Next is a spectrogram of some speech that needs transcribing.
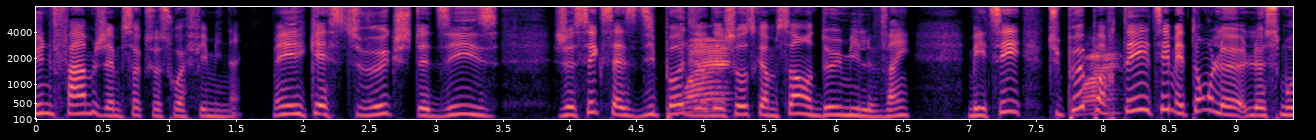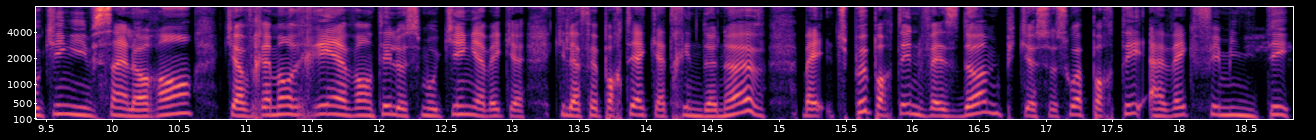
une femme, j'aime ça que ce soit féminin. Mais qu'est-ce que tu veux que je te dise? Je sais que ça se dit pas de dire Ouais. des choses comme ça en 2020. Mais tu sais, tu peux Ouais. porter, tu sais, mettons le, le smoking Yves Saint-Laurent qui a vraiment réinventé le smoking avec, euh, qu'il a fait porter à Catherine Deneuve. Ben, tu peux porter une veste d'homme puis que ce soit porté avec féminité.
